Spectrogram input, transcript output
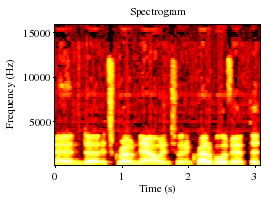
And uh, it's grown now into an incredible event that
